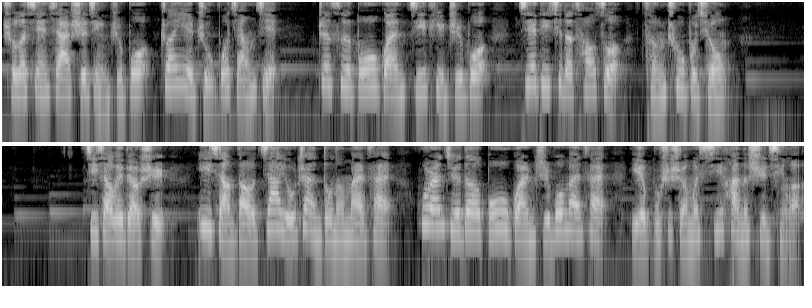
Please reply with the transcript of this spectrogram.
除了线下实景直播、专业主播讲解，这次博物馆集体直播、接地气的操作层出不穷。纪晓薇表示，一想到加油站都能卖菜，忽然觉得博物馆直播卖菜也不是什么稀罕的事情了。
